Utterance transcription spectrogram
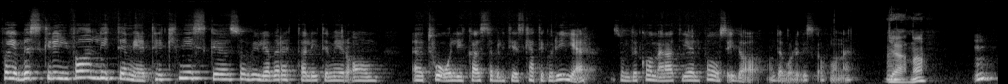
får jag beskriva lite mer tekniskt eh, så vill jag berätta lite mer om uh, två olika stabilitetskategorier som det kommer att hjälpa oss idag under våra diskussioner. Gärna. Mm.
